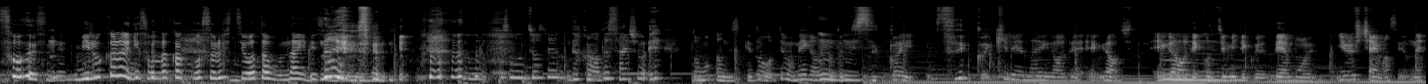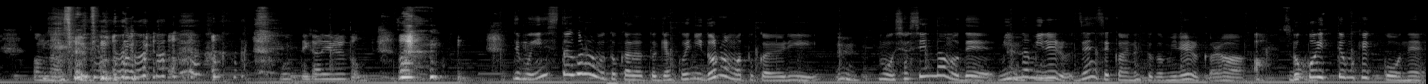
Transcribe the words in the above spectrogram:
そうですね。見るからにそんな格好する必要は多分ないですよね。ないですよねそその女性だから私最初えと思ったんですけどでも目が合ったうんうん。時すっごい、すっごい綺麗な笑顔で笑顔し笑顔でこっち見てくれて、もう許しちゃいますよね。そんな んされたら持ってかれると思って。でもインスタグラムとかだと逆にドラマとかよりうん。もう写真なのでみんな見れる、全世界の人が見れるからあどこ行行っても結構ね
